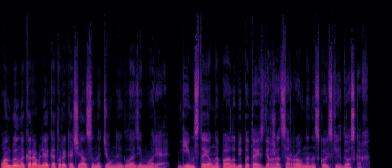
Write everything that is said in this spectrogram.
Он был на корабле, который качался на темной глади моря. Гим стоял на палубе, пытаясь держаться ровно на скользких досках.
